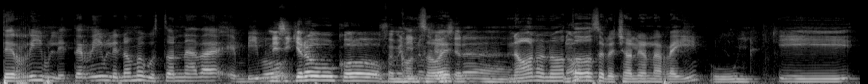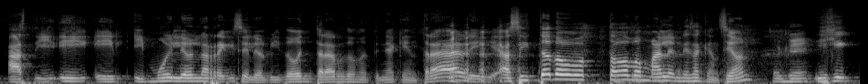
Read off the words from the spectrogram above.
terrible, terrible. No me gustó nada en vivo. Ni siquiera hubo un coro femenino que hiciera. No, no, no, ¿No? todo se lo echó a León Larregui. Uy. Y, y, y, y- y muy León Larregui se le olvidó entrar donde tenía que entrar. Y así todo, todo mal en esa canción. Ok. Y dije,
